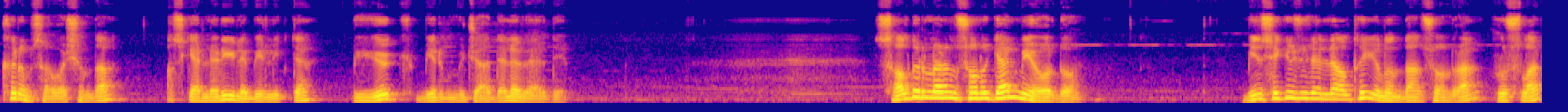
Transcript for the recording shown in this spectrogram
Kırım Savaşı'nda askerleriyle birlikte büyük bir mücadele verdi. Saldırıların sonu gelmiyordu. 1856 yılından sonra Ruslar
